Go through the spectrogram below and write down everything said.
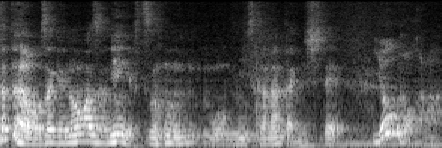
だったらお酒飲まずに普通のお水かなんかにして。酔うのかな？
